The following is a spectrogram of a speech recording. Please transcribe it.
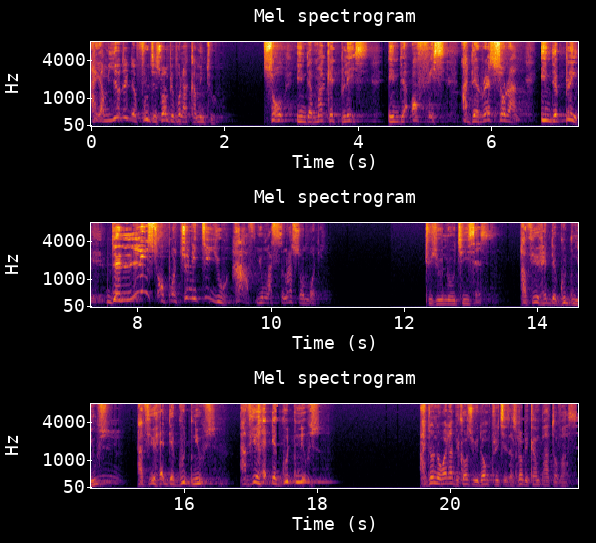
I am yielding the fruit is when people are coming to. So in the marketplace, in the office, at the restaurant, in the play, the least opportunity you have, you must snatch somebody. Do you know Jesus? Have you heard the good news? Have you heard the good news? Have you heard the good news? I don't know whether because we don't preach it has not become part of us.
